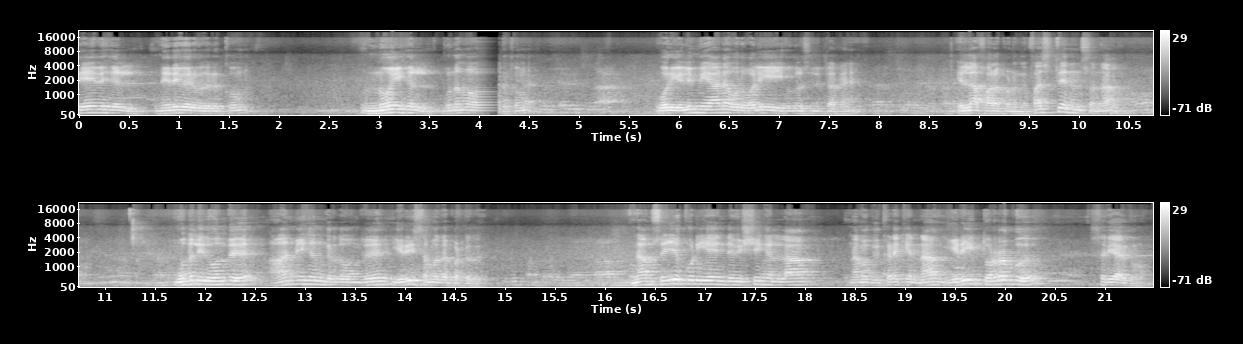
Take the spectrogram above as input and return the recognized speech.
தேவைகள் நிறைவேறுவதற்கும் நோய்கள் குணமாவதற்கும் ஒரு எளிமையான ஒரு வழியை இவங்க சொல்லித்தரேன் எல்லாம் ஃபாலோ பண்ணுங்கள் ஃபஸ்ட்டு என்னென்னு சொன்னால் முதல் இது வந்து ஆன்மீகங்கிறது வந்து எரி சம்மந்தப்பட்டது நாம் செய்யக்கூடிய இந்த விஷயங்கள்லாம் நமக்கு கிடைக்கணும்னா இறை தொடர்பு சரியாக இருக்கணும்.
